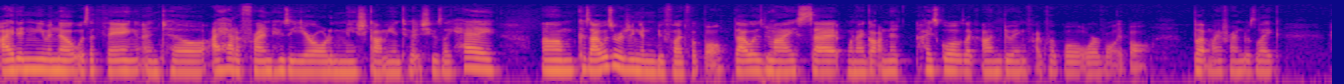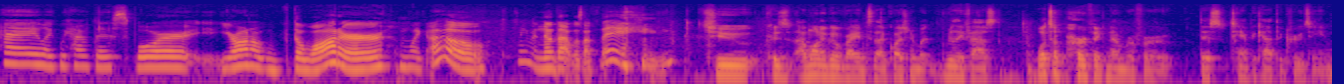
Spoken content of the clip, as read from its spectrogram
I didn't even know it was a thing until I had a friend who's a year older than me. She got me into it. She was like, "Hey," um, because I was originally going to do flag football. That was Yeah. my set when I got into high school. I was like, "I'm doing flag football or volleyball," but my friend was like, "Hey, like we have this sport. You're on a, the water." I'm like, "Oh, I didn't even know that was a thing." To because I want to go right into that question, but really fast. What's a perfect number for this Tampa Catholic crew team?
